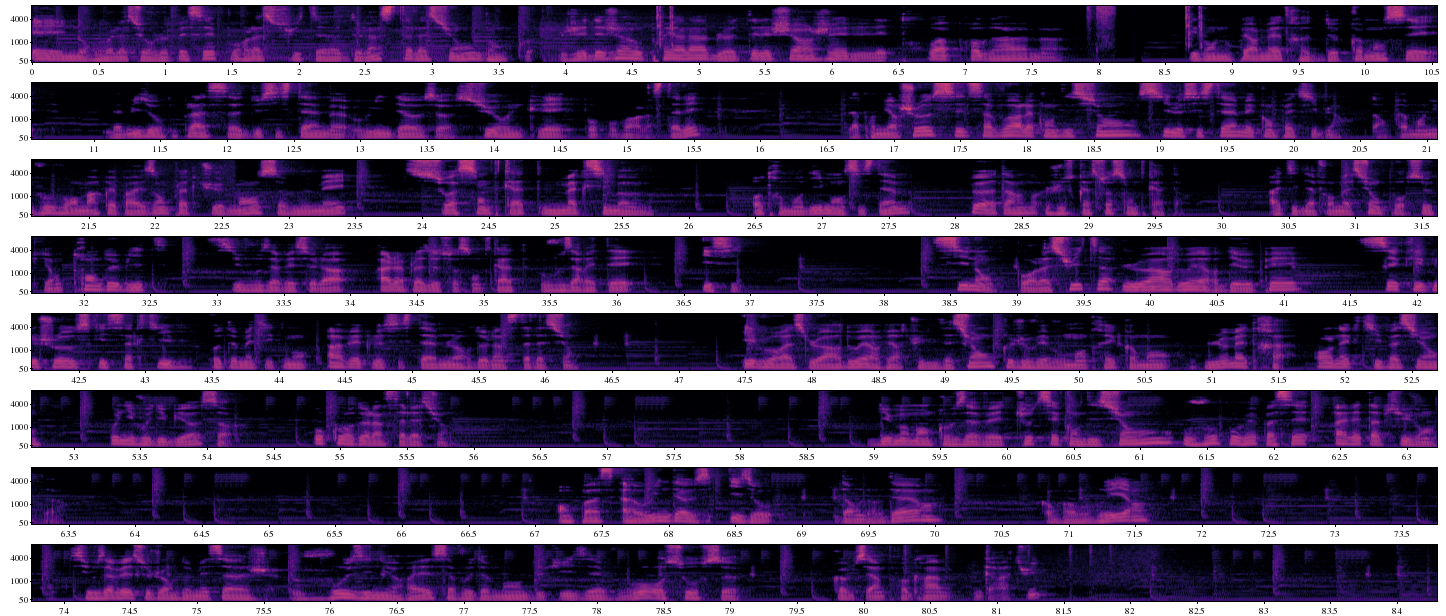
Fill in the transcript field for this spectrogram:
Et nous revoilà sur le PC pour la suite de l'installation. Donc j'ai déjà au préalable téléchargé les trois programmes qui vont nous permettre de commencer la mise en place du système Windows sur une clé pour pouvoir l'installer. La première chose, c'est de savoir la condition si le système est compatible. Donc à mon niveau, vous remarquez par exemple actuellement, ça me met 64 maximum. Autrement dit, mon système peut atteindre jusqu'à 64. À titre d'information pour ceux qui ont 32 bits, si vous avez cela à la place de 64, vous arrêtez ici. Sinon, pour la suite, le hardware DEP, c'est quelque chose qui s'active automatiquement avec le système lors de l'installation. Il vous reste le hardware virtualisation que je vais vous montrer comment le mettre en activation au niveau du BIOS au cours de l'installation. Du moment que vous avez toutes ces conditions, vous pouvez passer à l'étape suivante. On passe à Windows ISO Downloader qu'on va ouvrir. Si vous avez ce genre de message, vous ignorez, ça vous demande d'utiliser vos ressources comme c'est un programme gratuit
